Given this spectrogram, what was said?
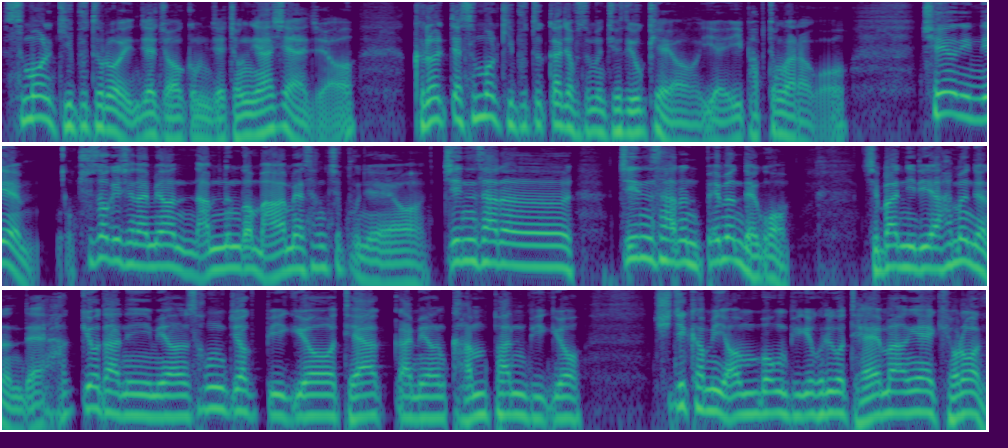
small gift로 이제 조금 이제 정리하셔야죠. 그럴 때 small gift까지 없으면 뒤에서 욕해요. 예, 이 밥통아라고. 최현희님, 추석이 지나면 남는 건 마음의 상처뿐이에요. 찐살을, 찐살은 빼면 되고, 집안일이야 하면 되는데, 학교 다니면 성적 비교, 대학 가면 간판 비교, 취직하면 연봉 비교 그리고 대망의 결혼.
